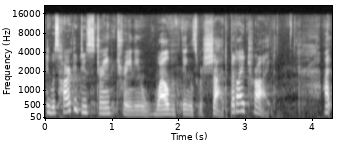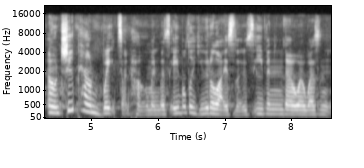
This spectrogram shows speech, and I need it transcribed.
It was hard to do strength training while the things were shut, but I tried. I owned two pound weights at home and was able to utilize those even though I wasn't,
